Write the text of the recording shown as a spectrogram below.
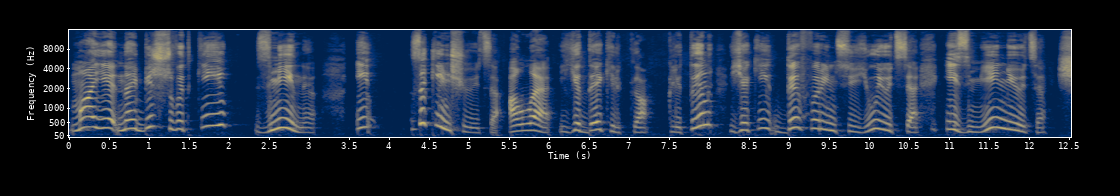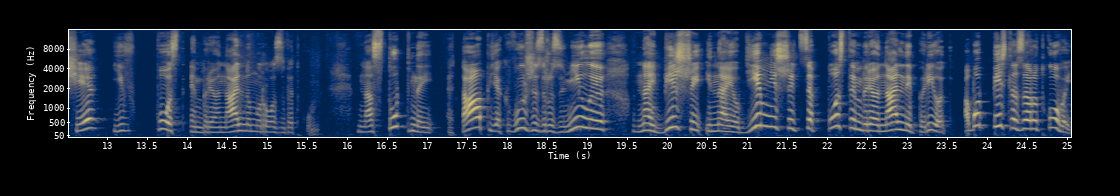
має найбільш швидкі зміни і закінчується, але є декілька клітин, які диференціюються і змінюються ще і в постембріональному розвитку. Наступний етап, як ви вже зрозуміли, найбільший і найоб'ємніший це постембріональний період або післязародковий.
